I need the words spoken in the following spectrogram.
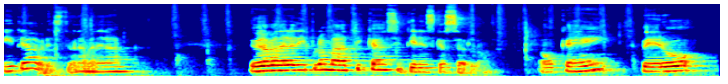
Y te abres de una manera, de una manera diplomática si tienes que hacerlo. ¿Ok? Pero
